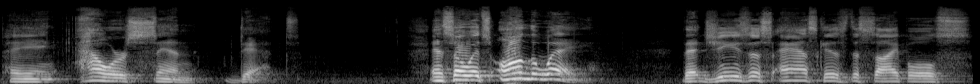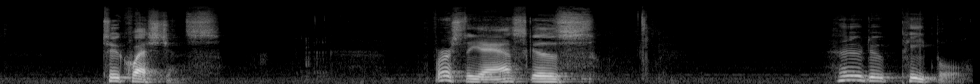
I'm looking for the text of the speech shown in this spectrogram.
paying our sin debt. And so it's on the way that Jesus asked his disciples two questions. First, he asks is, Who do people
